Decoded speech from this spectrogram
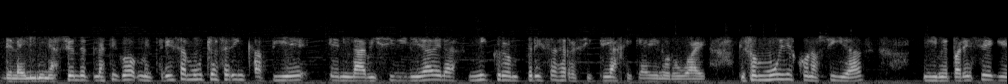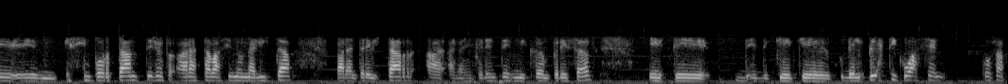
de la eliminación del plástico, me interesa mucho hacer hincapié en la visibilidad de las microempresas de reciclaje que hay en Uruguay, que son muy desconocidas y me parece que eh, es importante, yo ahora estaba haciendo una lista para entrevistar a, las diferentes microempresas este, que, que del plástico hacen cosas,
